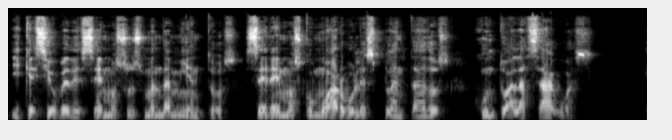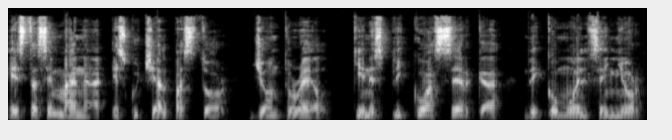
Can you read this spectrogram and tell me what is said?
y que si obedecemos sus mandamientos, seremos como árboles plantados junto a las aguas. Esta semana escuché al pastor John Torrell, quien explicó acerca de cómo el Señor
